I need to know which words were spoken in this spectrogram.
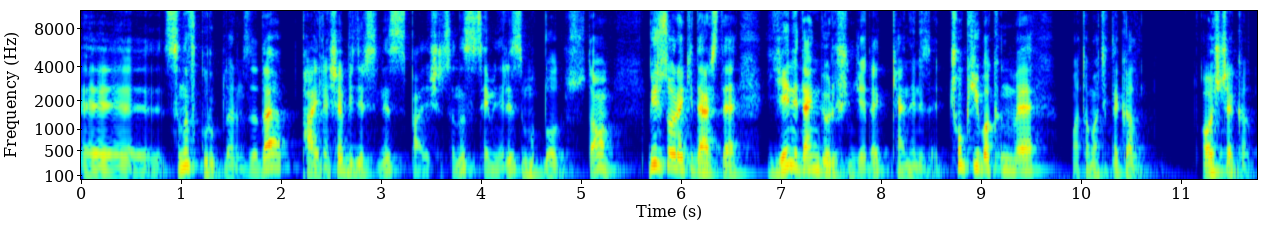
e, sınıf gruplarınızda da paylaşabilirsiniz. Paylaşırsanız seviniriz, mutlu oluruz. Tamam Bir sonraki derste yeniden görüşünceye dek kendinize çok iyi bakın ve matematikle kalın. Hoşçakalın.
